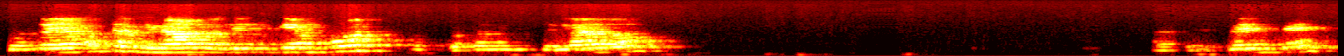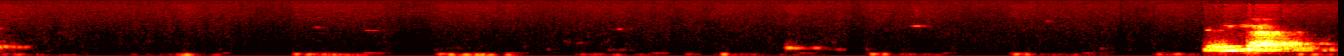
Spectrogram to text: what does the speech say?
Cuando hayamos terminado los 10 tiempos, nos pasamos de este lado, hacia el frente. Del lado.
